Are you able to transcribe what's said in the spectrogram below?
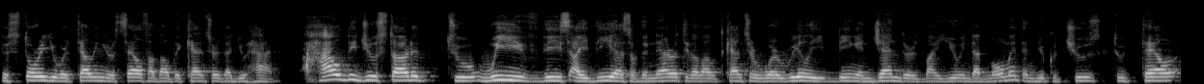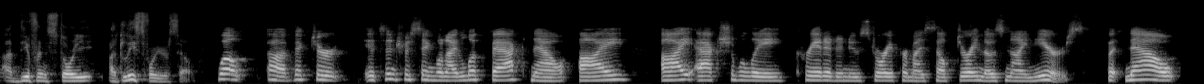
the story you were telling yourself about the cancer that you had. How did you started to weave these ideas of the narrative about cancer were really being engendered by you in that moment, and you could choose to tell a different story, at least for yourself? Well, uh, Victor, it's interesting when I look back now. I I actually created a new story for myself during those nine years. But now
